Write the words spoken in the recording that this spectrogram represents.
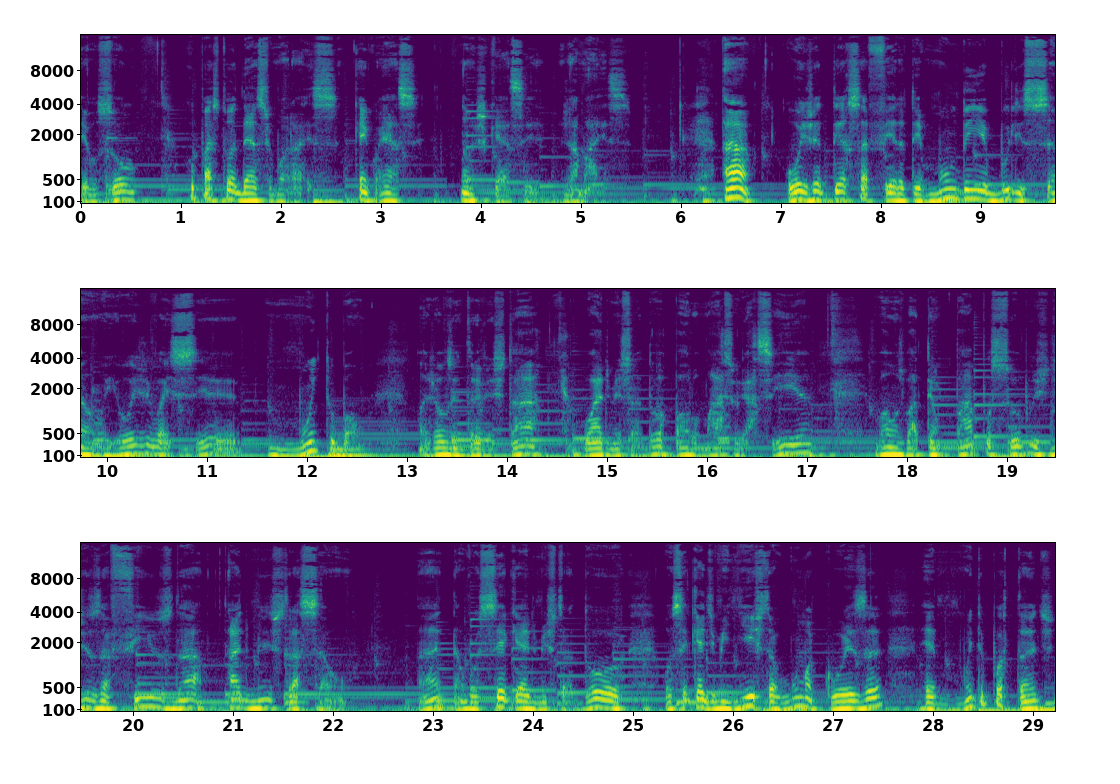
Eu sou o pastor Décio Moraes. Quem conhece, não esquece jamais. Ah, hoje é terça-feira, tem mundo em ebulição e hoje vai ser muito bom. Nós vamos entrevistar o administrador Paulo Márcio Garcia. Vamos bater um papo sobre os desafios da administração. Né? Então, você que é administrador, você que administra alguma coisa, é muito importante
